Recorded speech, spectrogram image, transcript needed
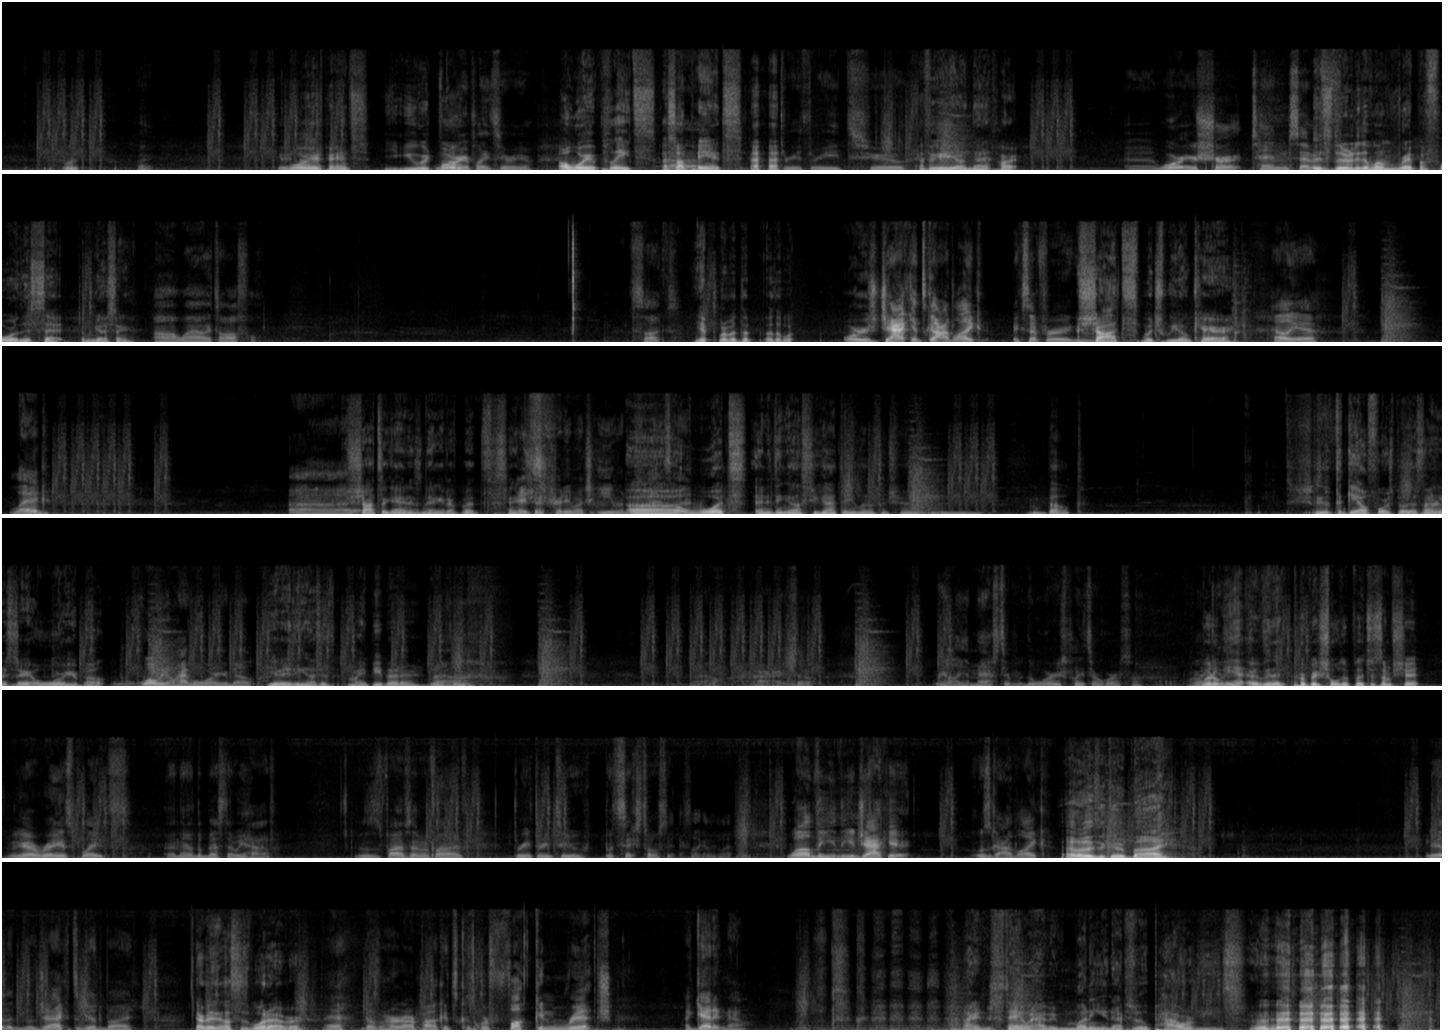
What? Here's Warrior pants. You, you were. Warrior plates. Here we go. Oh, oh, warrior plates. I saw pants. three, three, two. I Three, three, two. forget you on that part. Uh, warrior shirt. Ten, seven. It's literally the one right before this set, I'm guessing. Oh wow, it's awful. It sucks. Yep. What about the other one? Warrior's jacket's godlike, except for Shots, which we don't care. hell yeah. Leg. Uh, Shots again is negative, but it's the same shit. it's shit. pretty much even. Uh, what's anything else you got that you want to show? Mm, Belt. Because it's the Gale Force belt. That's not necessarily a warrior belt. well, we don't have a warrior belt. Do you have anything else that might be better? No. Nothing. No. All right, so really, the master, the warriors plates are worse, huh? Well, I What do we have? it's- Are we like perfect shoulder plates or some shit? We got raised plates, and they're the best that we have. This is five seven five, three three two, but six twelve six. Like, like that. Well, the the jacket was godlike. That was a good buy. Yeah, the, the jacket's a good buy. Everything else is whatever. Eh, doesn't hurt our pockets because we're fucking rich. I get it now. I understand what having money and absolute power means.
